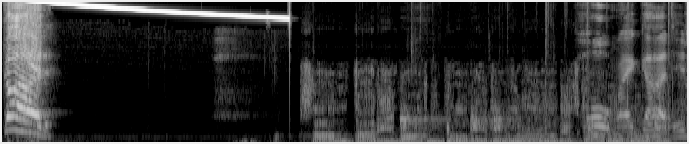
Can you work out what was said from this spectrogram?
God! Oh my god, dude.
